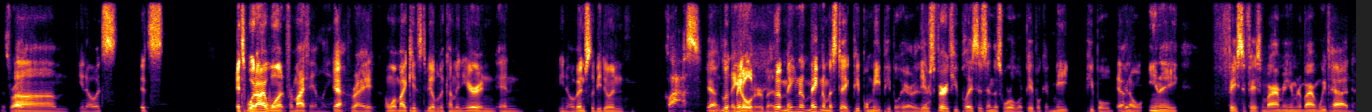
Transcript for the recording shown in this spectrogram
That's right. Um, you know, it's it's it's what I want for my family. Yeah. Right. I want my kids to be able to come in here and and you know eventually be doing class. Yeah, when, look, they make- get older. But Look, make no make no mistake. People meet people here. Yeah. There's very few places in this world where people can meet people. Yeah. You know, in a face to face environment, human environment. We've had,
